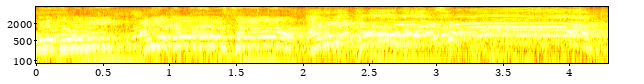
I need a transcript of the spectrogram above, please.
皆様にありがとうございました。ありがとうございました。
